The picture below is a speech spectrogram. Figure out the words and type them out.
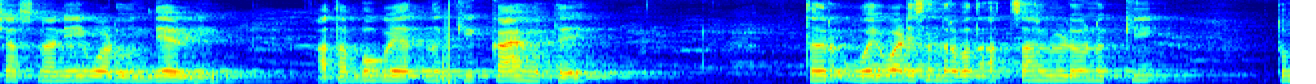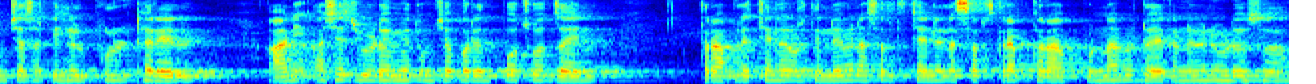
शासनाने वाढवून द्यावी. आता बघूयात नक्की काय होतं आहे तर वयवाढी संदर्भात आजचा हा व्हिडिओ नक्की तुमच्यासाठी हेल्पफुल ठरेल आणि असेच व्हिडिओ मी तुमच्यापर्यंत पोचवत जाईन. तर आपल्या चॅनलवरती नवीन असेल तर चॅनलला सबस्क्राईब करा. पुन्हा भेटूया एका नवीन व्हिडिओसह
